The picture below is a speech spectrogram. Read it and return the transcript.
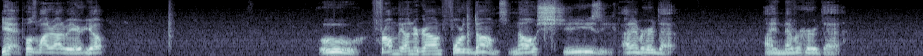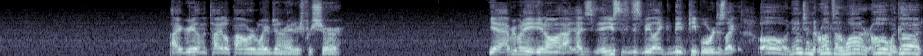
Yeah, it pulls water out of air. Yep. Ooh, from the underground for the DUMBs. No, cheesy. I never heard that. I never heard that. I agree on the tidal power and wave generators for sure. Yeah, everybody, you know, I, I just it used to just be like the people were just like, oh, an engine that runs on water. Oh my god.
